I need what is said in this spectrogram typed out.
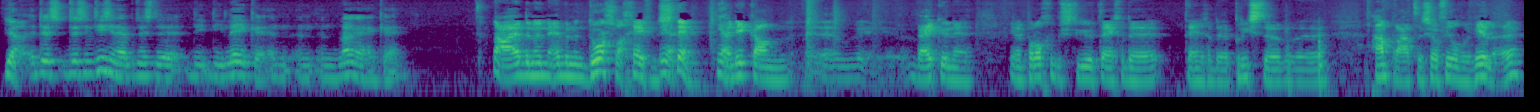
Ja. Dus, dus in die zin hebben dus de, die, die leken een, een, een belangrijke Nou, hebben een, hebben een doorslaggevende Ja. stem. Ja. En ik kan, eh, wij kunnen in het parochiebestuur tegen de, tegen de priester eh, aanpraten zoveel we willen.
